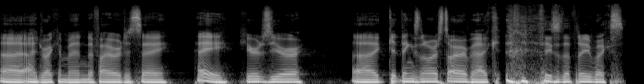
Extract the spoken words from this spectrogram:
uh, I'd recommend if I were to say, "Hey, here's your uh, get things in order starter pack." These are the three books.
